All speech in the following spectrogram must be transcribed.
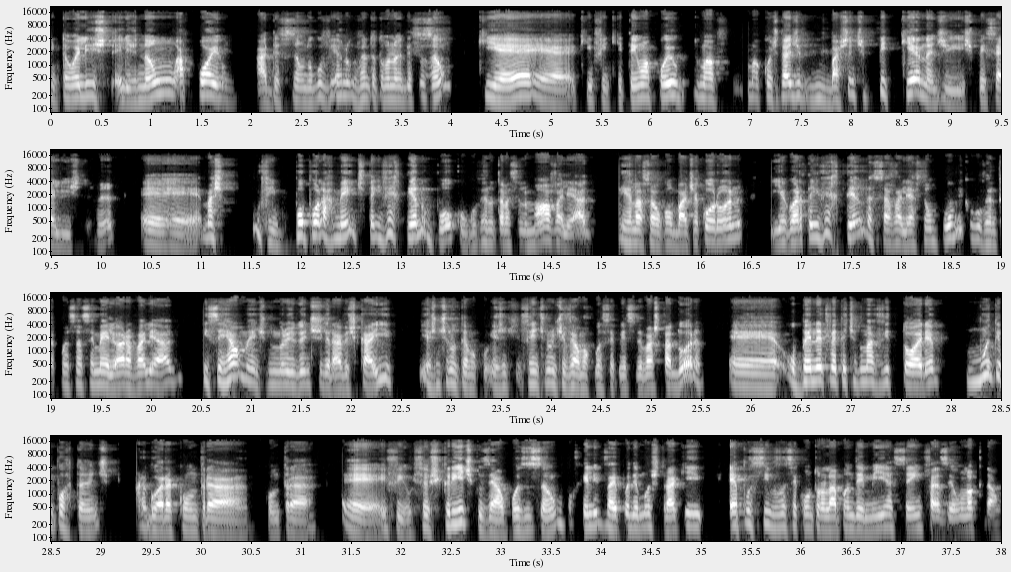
Então, eles, eles não apoiam a decisão do governo, o governo está tomando uma decisão que é, que, enfim, que tem um apoio de uma, uma quantidade bastante pequena de especialistas, né? É, mas enfim, popularmente está invertendo um pouco. O governo estava sendo mal avaliado em relação ao combate à corona e agora está invertendo essa avaliação pública. O governo está começando a ser melhor avaliado. E se realmente o número de doentes graves cair e a gente não tem uma, a gente, se a gente não tiver uma consequência devastadora, é, o Bennett vai ter tido uma vitória muito importante agora contra contra é, enfim, os seus críticos, é a oposição, porque ele vai poder mostrar que é possível você controlar a pandemia sem fazer um lockdown.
